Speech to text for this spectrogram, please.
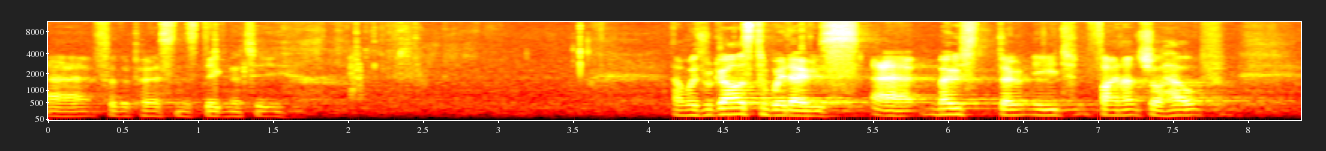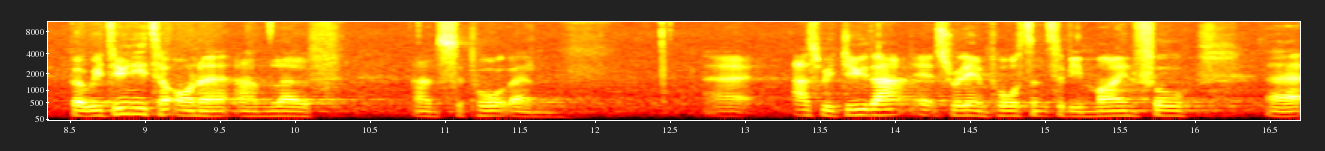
uh, for the person's dignity. And with regards to widows, most don't need financial help, but we do need to honour and love and support them as we do that, it's really important to be mindful uh,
